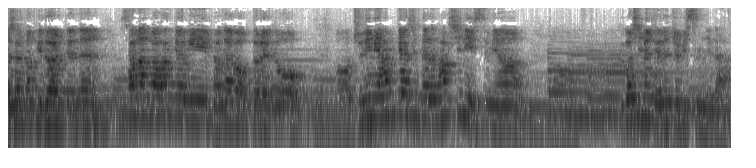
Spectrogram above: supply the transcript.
다시 한번 기도할 때는 상황과 환경이 변화가 없더라도 어, 주님이 함께 하신다는 확신이 있으면 어, 그것이면 되는 줄 믿습니다.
